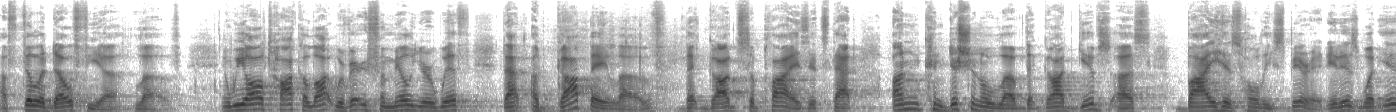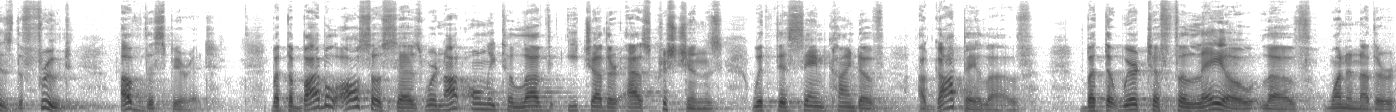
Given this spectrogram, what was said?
a Philadelphia love. And we all talk a lot, we're very familiar with that agape love that God supplies. It's that unconditional love that God gives us by His Holy Spirit. It is what is the fruit of the Spirit. But the Bible also says we're not only to love each other as Christians with this same kind of agape love, but that we're to phileo love one another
